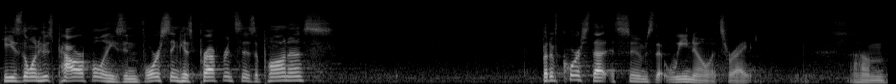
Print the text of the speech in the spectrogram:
He's the one who's powerful and he's enforcing his preferences upon us. But of course, that assumes that we know it's right. Um,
